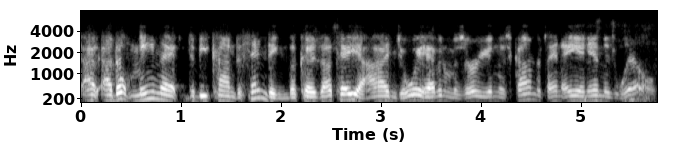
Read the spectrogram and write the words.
I, I don't mean that to be condescending because I'll tell you, I enjoy having Missouri in this conference and A and M as well.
